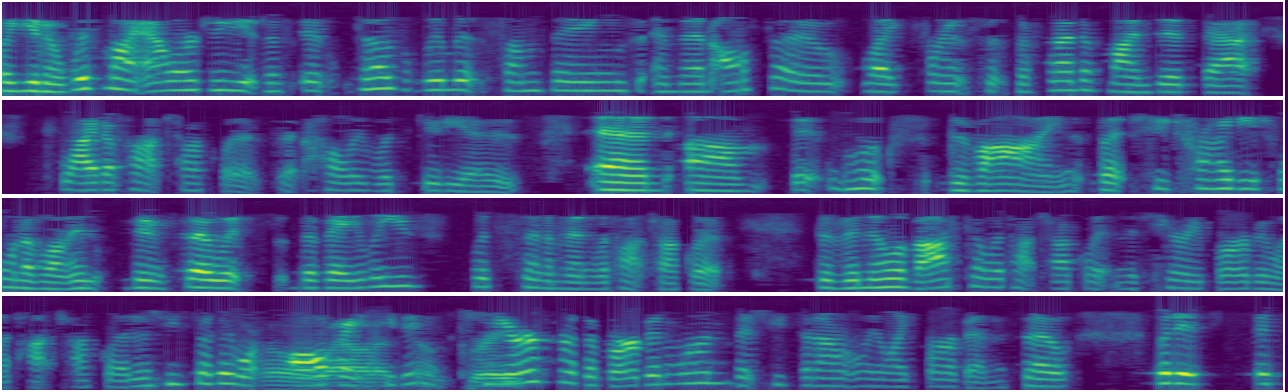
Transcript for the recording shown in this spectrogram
uh, you know, with my allergy, it just, it does limit some things. And then also, like, for instance, a friend of mine did that flight of hot chocolates at Hollywood Studios and, um, it looks divine, but she tried each one of them. And so it's the Bailey's with cinnamon with hot chocolate, the vanilla vodka with hot chocolate, and the cherry bourbon with hot chocolate. And she said they were Oh, all wow, great. She didn't care for the bourbon one, but she said I don't really like bourbon. So, but it's it's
